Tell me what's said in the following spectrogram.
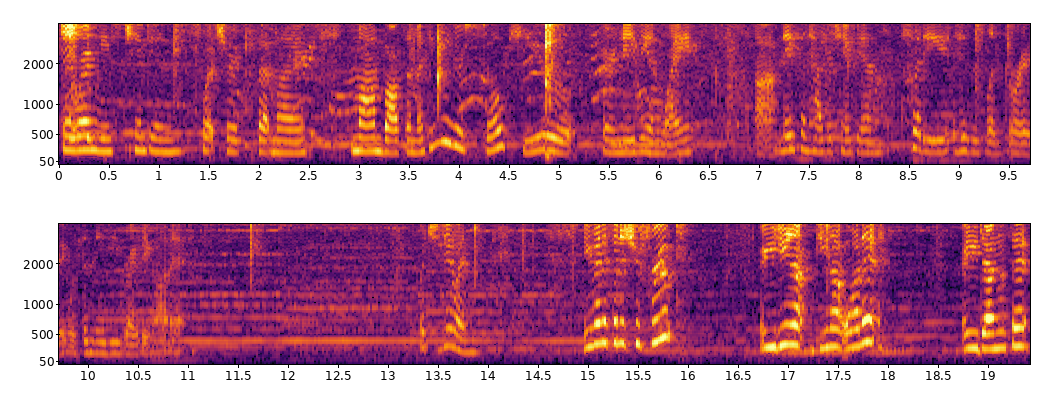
They're wearing these champion sweatshirts that my mom bought them. I think these are so cute. They're navy and white. Um, Nathan has a champion hoodie. His is like gray with the navy writing on it. What you doing? Are you gonna finish your fruit? Are you do not do you not want it? Are you done with it?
